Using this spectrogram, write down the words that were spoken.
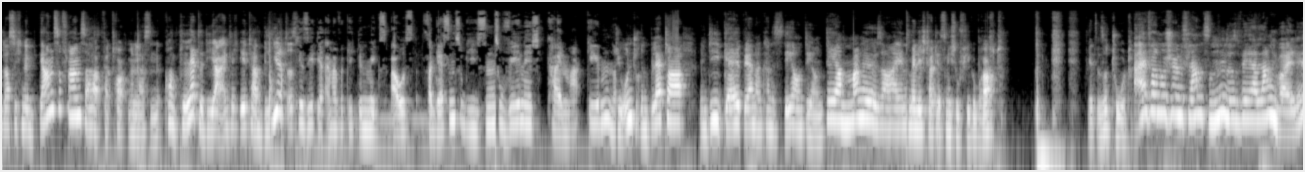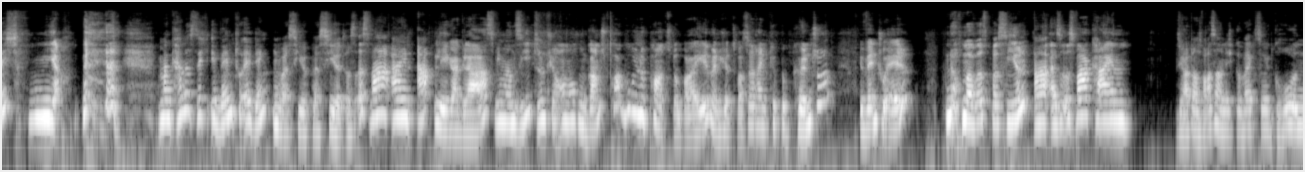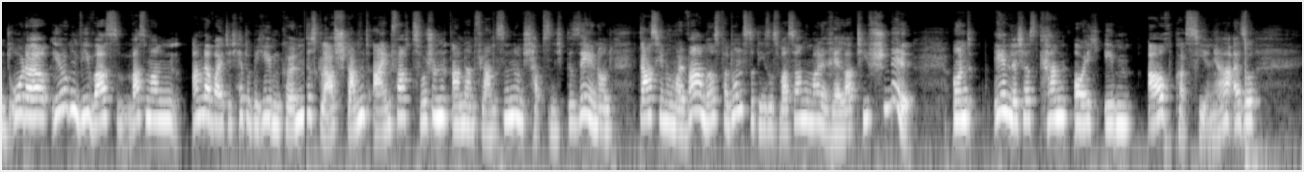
sodass ich eine ganze Pflanze habe vertrocknen lassen. Eine komplette, die ja eigentlich etabliert ist. Hier seht ihr einmal wirklich den Mix aus. Vergessen zu gießen, zu wenig Kalmark geben. Die unteren Blätter, wenn die gelb werden, dann kann es der und der und der Mangel sein. Mehrlicht hat jetzt nicht so viel gebracht. Jetzt ist er tot. Einfach nur schöne Pflanzen, das wäre ja langweilig. Ja. Man kann es sich eventuell denken, was hier passiert ist. Es war ein Ablegerglas. Wie man sieht, sind hier auch noch ein ganz paar grüne Parts dabei. Wenn ich jetzt Wasser reinkippe, könnte eventuell nochmal was passieren. Ah, also es war kein sie hat das Wasser nicht gewechselt, Grund oder irgendwie was, was man anderweitig hätte beheben können. Das Glas stand einfach zwischen anderen Pflanzen und ich habe es nicht gesehen. Und da es hier nun mal warm ist, verdunstet dieses Wasser nun mal relativ schnell. Und ähnliches kann euch eben auch passieren, ja? Also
